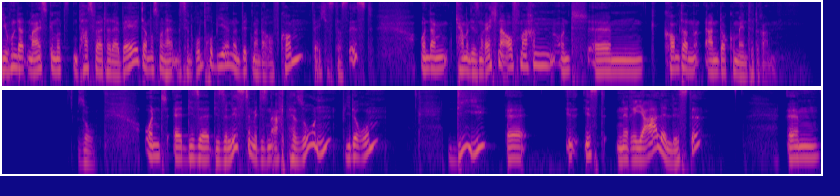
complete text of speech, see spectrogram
die 100 meistgenutzten Passwörter der Welt, da muss man halt ein bisschen rumprobieren, dann wird man darauf kommen, welches das ist. Und dann kann man diesen Rechner aufmachen und ähm, kommt dann an Dokumente dran. So. Und äh, diese, diese Liste mit diesen acht Personen wiederum, die äh, ist eine reale Liste, ähm,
